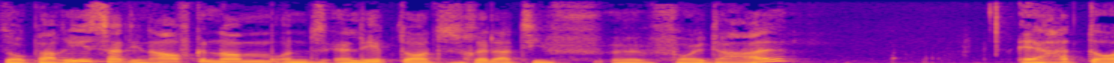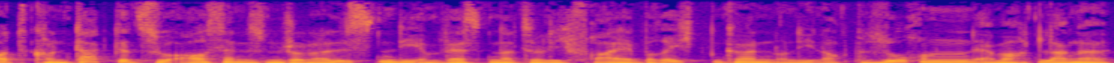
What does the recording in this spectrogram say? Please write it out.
So, Paris hat ihn aufgenommen und er lebt dort relativ äh, feudal. Er hat dort Kontakte zu ausländischen Journalisten, die im Westen natürlich frei berichten können und ihn auch besuchen. Er macht lange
